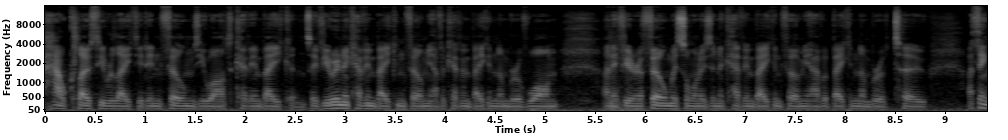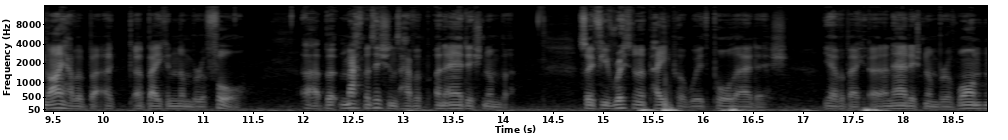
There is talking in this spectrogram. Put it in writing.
how closely related in films you are to Kevin Bacon. So if you're in a Kevin Bacon film, you have a Kevin Bacon number of one, and if you're in a film with someone who's in a Kevin Bacon film, you have a Bacon number of two. I think I have a, a, a Bacon number of four, uh, but mathematicians have a, an Erdős number. So if you've written a paper with Paul Erdős, you have a ba- an Erdős number of one.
